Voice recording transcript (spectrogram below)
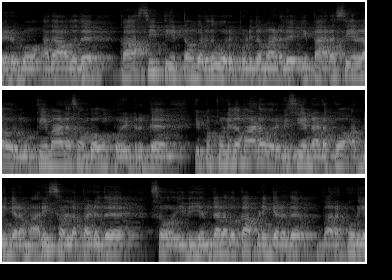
பெருகும். அதாவது காசி தீர்த்தங்கிறது ஒரு புனிதமானது. இப்போ அரசியலில் ஒரு முக்கியமான சம்பவம் போயிட்டுருக்கு. இப்போ புனிதமான ஒரு விஷயம் நடக்கும் அப்படிங்கிற மாதிரி சொல்லப்படுது. ஸோ இது எந்த அளவுக்கு அப்படிங்கிறது வரக்கூடிய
